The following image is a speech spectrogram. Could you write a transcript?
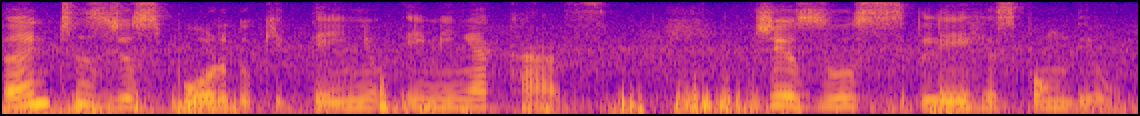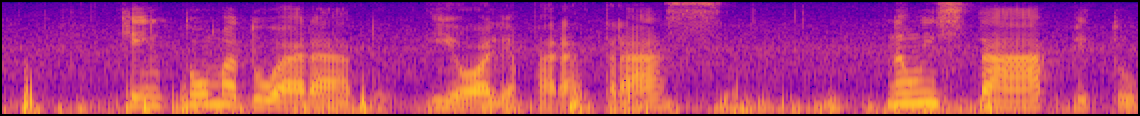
antes dispor do que tenho em minha casa. Jesus lhe respondeu: Quem toma do arado e olha para trás, não está apto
